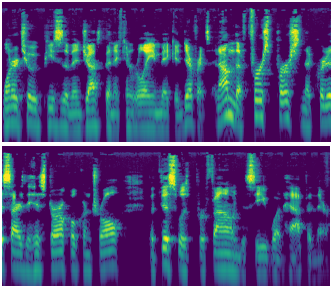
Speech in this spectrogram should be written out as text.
one or two pieces of adjustment, it can really make a difference. And I'm the first person to criticize the historical control, but this was profound to see what happened there.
